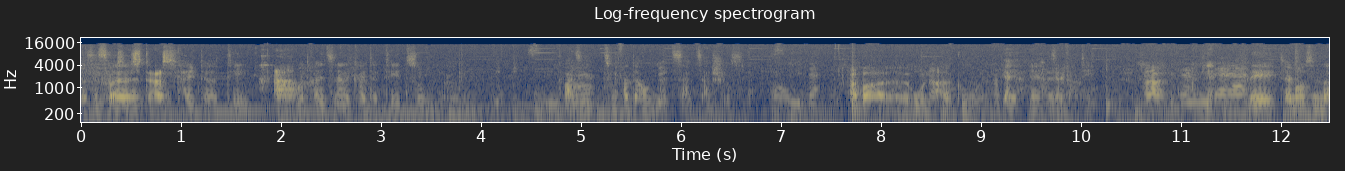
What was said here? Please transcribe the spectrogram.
Das ist Was äh, ist das? kalter Tee. Ah. Ein traditioneller kalter Tee zum ähm, quasi zum Verdauen als, als Abschluss. Aber äh, ohne Alkohol, ne? Ja, ja, ja, das ist einfach Tee. Sagen. 네, 잘 먹었습니다.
